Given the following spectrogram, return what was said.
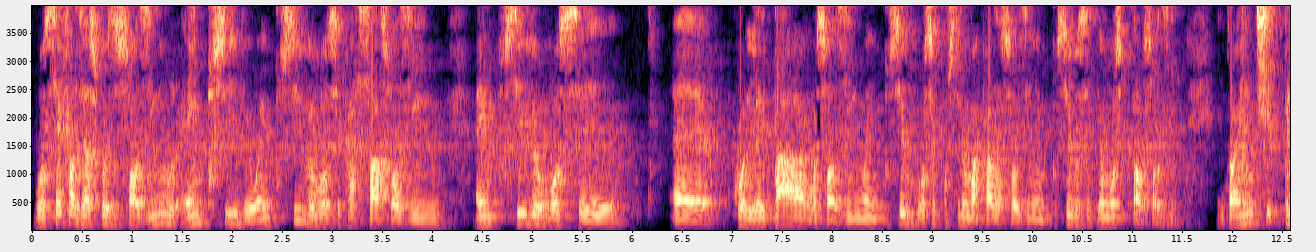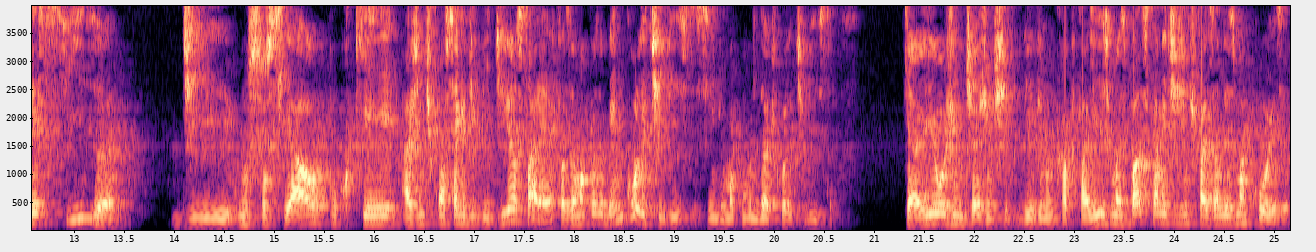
você fazer as coisas sozinho é impossível. É impossível você caçar sozinho, é impossível você é, coletar água sozinho, é impossível você construir uma casa sozinho, é impossível você ter um hospital sozinho. Então a gente precisa de um social porque a gente consegue dividir as tarefas, é uma coisa bem coletivista, assim, de uma comunidade coletivista. Que aí hoje em dia a gente vive num capitalismo, mas basicamente a gente faz a mesma coisa.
